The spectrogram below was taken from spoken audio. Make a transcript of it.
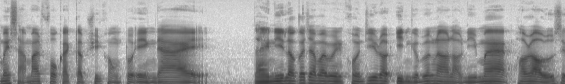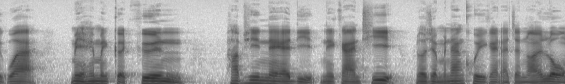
ไม่สามารถโฟกัสกับชีวิตของตัวเองได้หลังจากนี้เราก็จะมาเป็นคนที่เราอินกับเรื่องราวเหล่านี้มาก เพราะเรารู้สึกว่าไม่อยากให้มันเกิดขึ้น ภาพที่ในอดีตในการที่เราจะมานั่งคุยกันอาจจะน้อยลง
